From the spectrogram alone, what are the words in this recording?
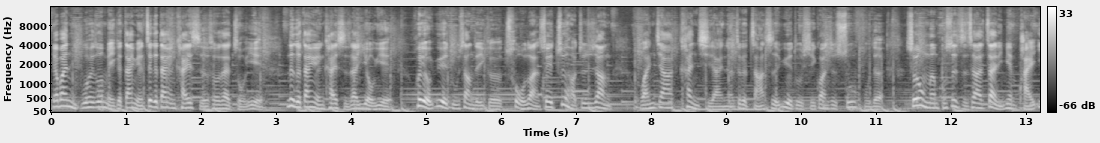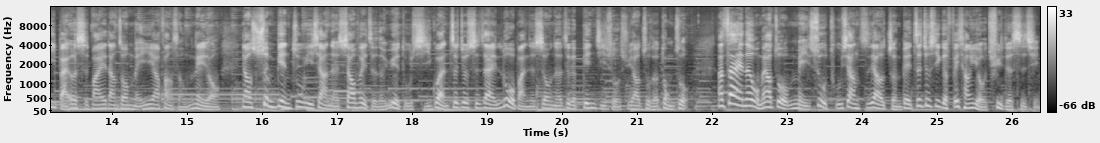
要不然你不会说每个单元这个单元开始的时候在左页，那个单元开始在右页，会有阅读上的一个错乱，所以最好就是让。玩家看起来呢，这个杂志阅读习惯是舒服的，所以我们不是只在在里面排一百二十八页当中，每页要放什么内容，要顺便注意一下呢，消费者的阅读习惯，这就是在落版的时候呢，这个编辑所需要做的动作。那再来呢，我们要做美术图像资料准备，这就是一个非常有趣的事情。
